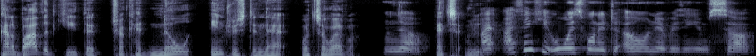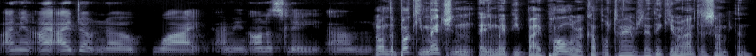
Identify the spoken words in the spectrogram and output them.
kind of bothered Keith that Chuck had no interest in that whatsoever. No. That's, I, I think he always wanted to own everything himself. I mean, I, I don't know why. I mean, honestly, um, well, in the book, you mentioned that he might be bipolar a couple times. I think you're onto something.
